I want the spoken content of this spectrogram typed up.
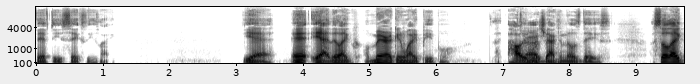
fifties, sixties, like yeah, and yeah, they're like American white people, Hollywood Gotcha. back in those days. So like,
